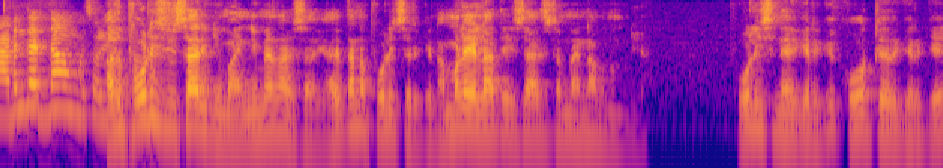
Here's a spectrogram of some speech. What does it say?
நடந்தது தான் அவங்க அது போலீஸ் விசாரிக்குமா? இனிமேல் தான் விசாரிக்கும். அதுக்கு தானே போலீஸ் இருக்குது நம்மளே எல்லாத்தையும் விசாரிச்சிட்டோம்னா என்ன பண்ண முடியும்? போலீஸ் எதுக்கு இருக்குது கோர்ட் எதுக்கு இருக்குது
